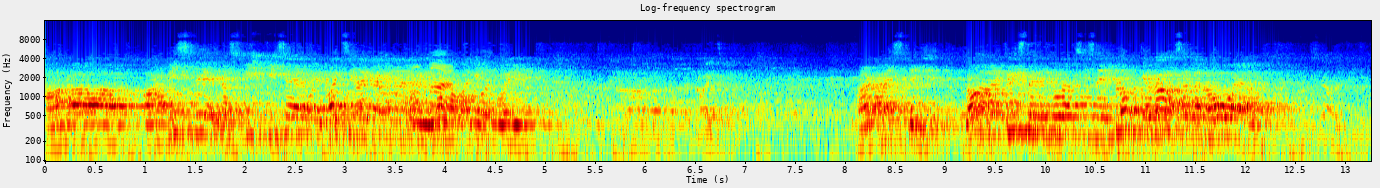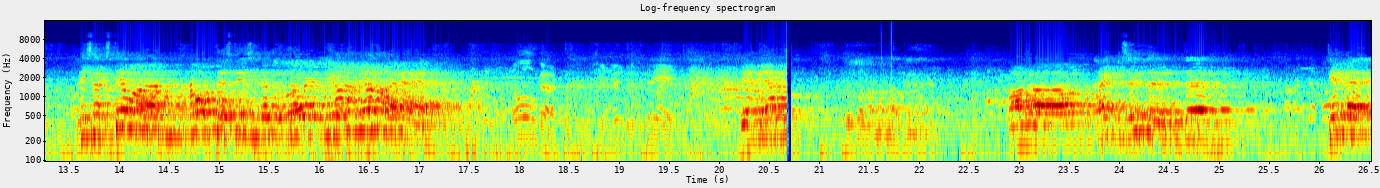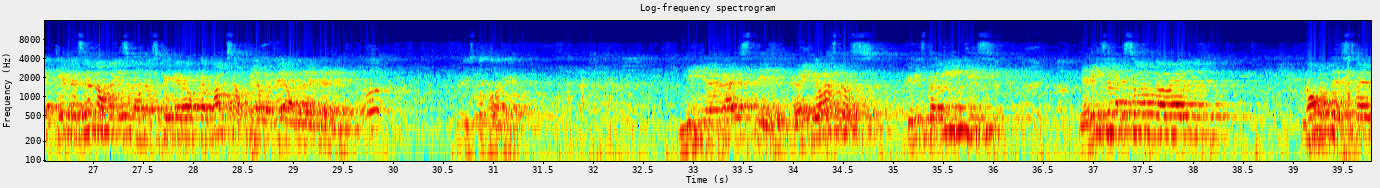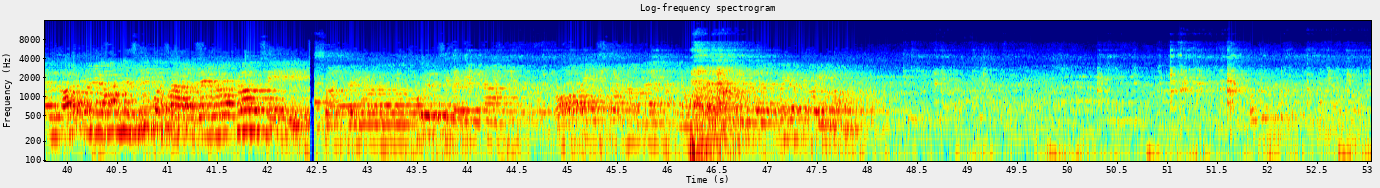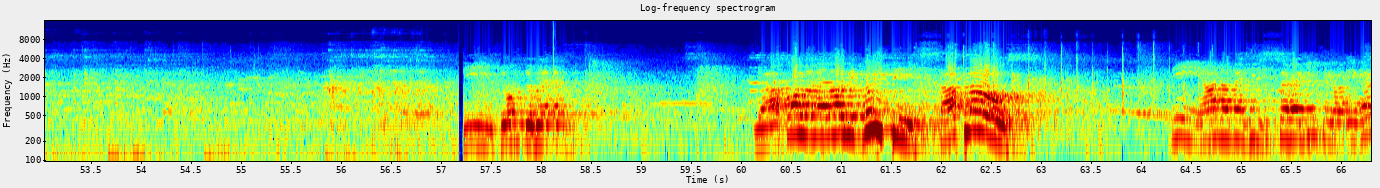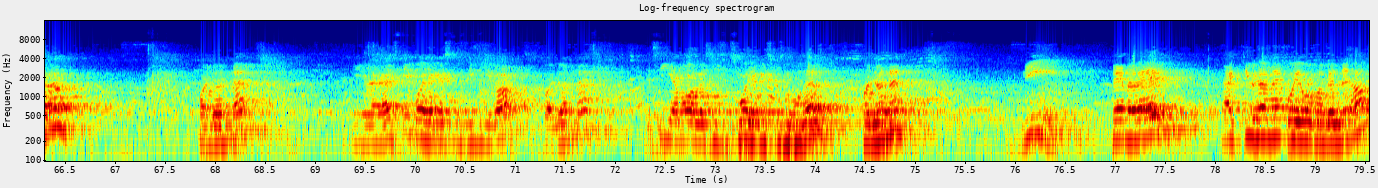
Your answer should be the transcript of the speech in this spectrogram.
aga, aga mis veel, kas viip ise või platsi tegemine või vabavalik või? kaitse. väga hästi. loodame, et Kristjanil tuleb siis neid blokke ka sellel hooajal. lisaks temale on poolest esindatud Karel Janar Janavere. Olga, teeme ära. aga äkki sa ütled, et eh, kelle, kelle sõna meeskonnas kõige rohkem maksab peale peatreeneri? Kristo Saage. nii, väga hästi, õige vastus, Kristo Kiitis. ja lisaks on ka veel noortest veel Arno Johannes Libosaar, teeme aplausi. saate ka võõrsile. Nii, tundub, et ja kollane Narvik võitis, aplaus. nii, anname siis ühe kinkekaardi ka ära. palju õnne. nii, väga hästi, Põhjakeskuse kinkikaart, palju õnne. ja siiamaale siis Põhjakeskuse pudel, palju õnne. nii, teeme veel, äkki ühe mängu jõuame veel teha.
